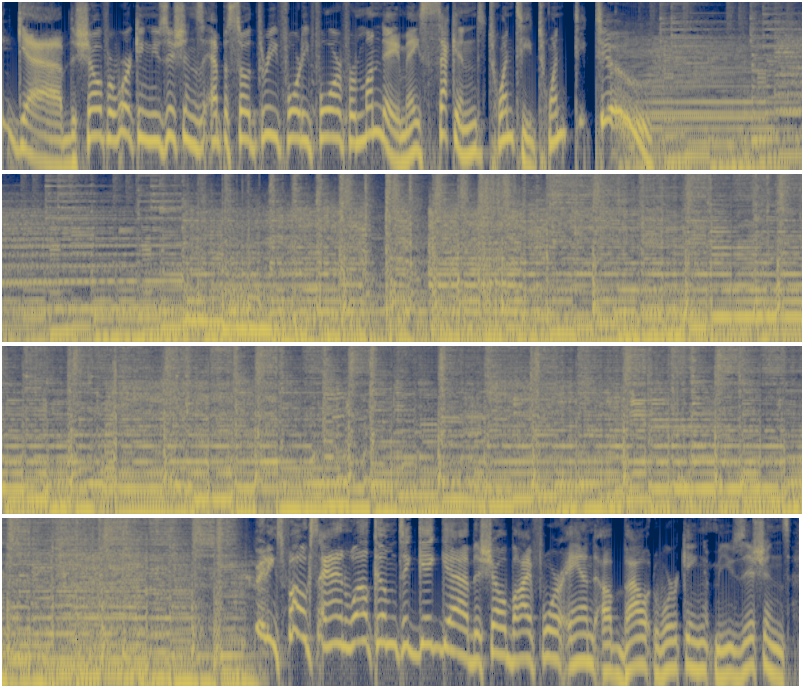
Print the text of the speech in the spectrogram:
Gig Gab, the show for working musicians, episode 344 for Monday, May 2nd, 2022. Welcome to Gig Gab, the show by, for, and about working musicians.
